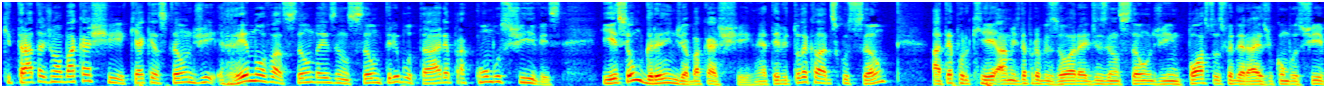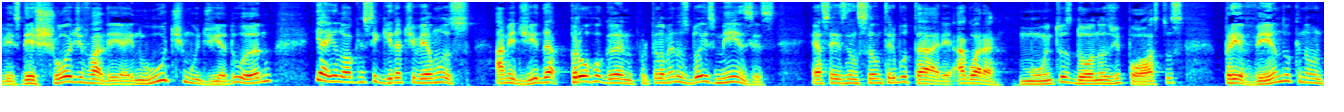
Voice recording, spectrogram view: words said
que trata de um abacaxi, que é a questão de renovação da isenção tributária para combustíveis. E esse é um grande abacaxi. Né? Teve toda aquela discussão, até porque a medida provisória de isenção de impostos federais de combustíveis deixou de valer aí no último dia do ano, e aí logo em seguida tivemos a medida prorrogando por pelo menos dois meses essa isenção tributária. Agora, muitos donos de postos, prevendo que não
